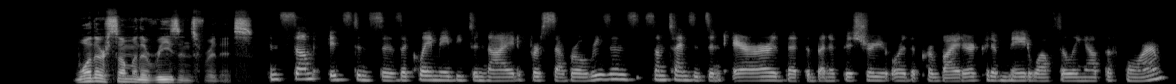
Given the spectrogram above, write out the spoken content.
What are some of the reasons for this? In some instances, a claim may be denied for several reasons. Sometimes it's an error that the beneficiary or the provider could have made while filling out the form.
